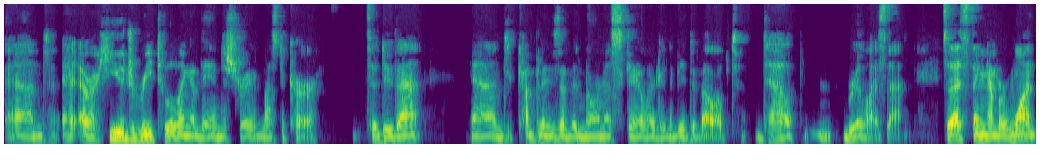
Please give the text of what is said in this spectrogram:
And a, a huge retooling of the industry must occur to do that and companies of enormous scale are going to be developed to help realize that. So that's thing number one.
